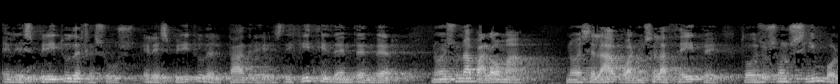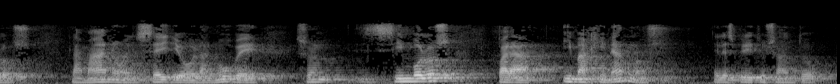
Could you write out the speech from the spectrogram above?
el Espíritu de Jesús, el Espíritu del Padre. Es difícil de entender. No es una paloma, no es el agua, no es el aceite. Todo eso son símbolos. La mano, el sello, la nube, son símbolos para imaginarnos el Espíritu Santo.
